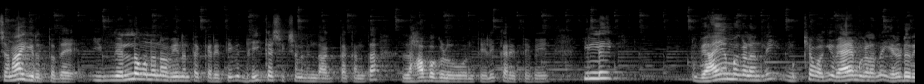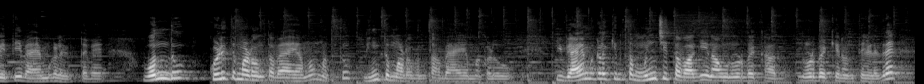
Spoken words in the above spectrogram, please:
ಚೆನ್ನಾಗಿರುತ್ತದೆ. ಇದನ್ನೆಲ್ಲವನ್ನು ನಾವೇನಂತ ಕರಿತೀವಿ? ದೈಹಿಕ ಶಿಕ್ಷಣದಿಂದ ಆಗ್ತಕ್ಕಂಥ ಲಾಭಗಳು ಅಂತೇಳಿ ಕರಿತೇವೆ. ಇಲ್ಲಿ ವ್ಯಾಯಾಮಗಳಲ್ಲಿ, ಮುಖ್ಯವಾಗಿ ವ್ಯಾಯಾಮಗಳನ್ನು ಎರಡು ರೀತಿ ವ್ಯಾಯಾಮಗಳು ಇರ್ತವೆ. ಒಂದು ಕುಳಿತು ಮಾಡುವಂಥ ವ್ಯಾಯಾಮ ಮತ್ತು ನಿಂತು ಮಾಡುವಂಥ ವ್ಯಾಯಾಮಗಳು. ಈ ವ್ಯಾಯಾಮಗಳಿಗಿಂತ ಮುಂಚಿತವಾಗಿ ನಾವು ನೋಡಬೇಕಾದ ನೋಡಬೇಕೇನು ಅಂತ ಹೇಳಿದರೆ,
